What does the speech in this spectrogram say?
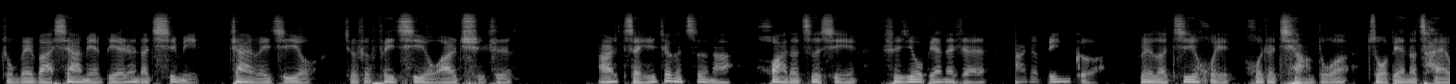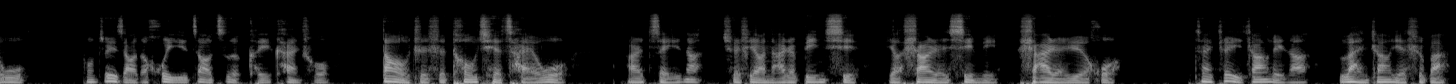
准备把下面别人的器皿占为己有，就是非其有而取之。而贼这个字呢，画的字形是右边的人拿着兵戈，为了击毁或者抢夺左边的财物。从最早的会意造字可以看出，盗只是偷窃财物，而贼呢，却是要拿着兵器，要伤人性命，杀人越货。在这一章里呢，万章也是把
